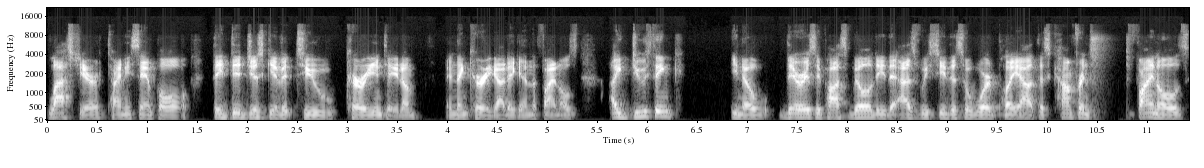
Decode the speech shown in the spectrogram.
last year, tiny sample, they did just give it to Curry and Tatum, and then Curry got it again in the finals. I do think, you know, there is a possibility that as we see this award play out, this conference finals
